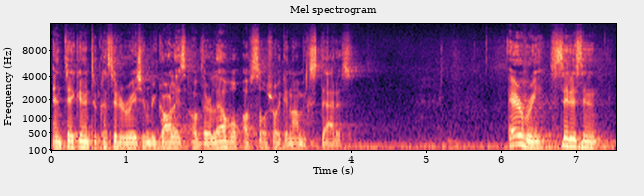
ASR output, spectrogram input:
and taken into consideration regardless of their level of socioeconomic status. Every citizen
